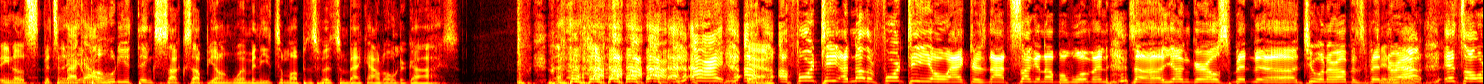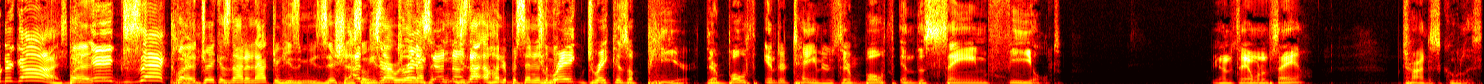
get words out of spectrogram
you know spits them back Yeah, out. But who do you think sucks up young women, eats them up, and spits them back out? Older guys. All right, Yeah. a, a fourteen, another fourteen-year-old actor is not sucking up a woman, a young girl spitting, uh, chewing her up and spitting her her out. It's older guys. But- exactly. But Drake is not an actor; he's a musician, so Uh, he's not really. Drake- necess- no, he's no. not 100 percent in the. Drake Drake is a peer. They're both entertainers. They're both in the same field. You understand what I'm saying? I'm trying to school this.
